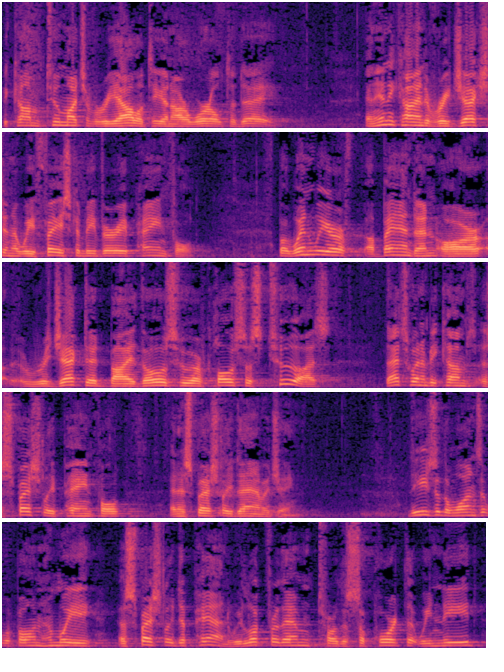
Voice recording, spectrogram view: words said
become too much of a reality in our world today. And any kind of rejection that we face can be very painful. But when we are abandoned or rejected by those who are closest to us, that's when it becomes especially painful and especially damaging. These are the ones that, upon whom we especially depend. We look for them for the support that we need.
